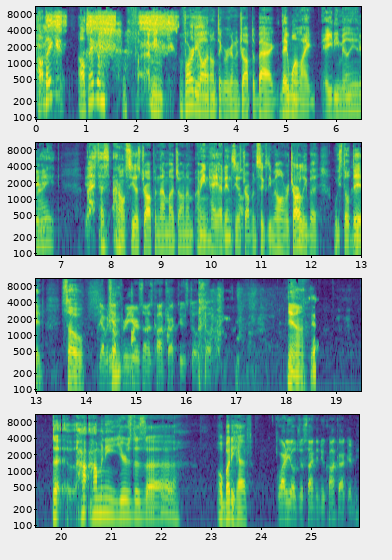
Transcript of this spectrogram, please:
I'll take it. I'll take them. I mean, Gvardiol, I don't think we're going to drop the bag. They want like 80 million, right? Yeah. I, I, don't see us dropping that much on him. I mean, hey, I didn't see us dropping 60 million on Charlie, but we still did. So yeah, but he from, had three years on his contract too, still. So yeah, yeah. The how how many years does uh old buddy have? Gvardiol just signed a new contract, didn't he?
